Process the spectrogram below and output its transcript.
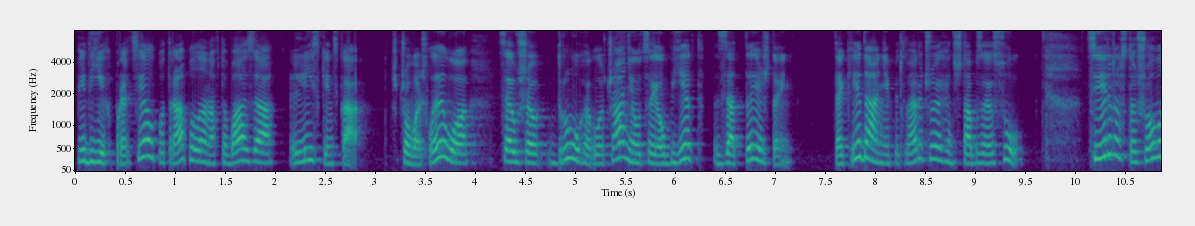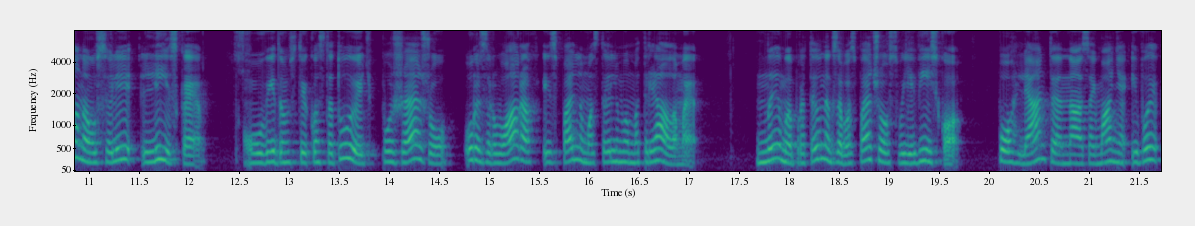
Під їх приціл потрапила нафтобаза Ліскінська. Що важливо, це вже друге влучання у цей об'єкт за тиждень. Такі дані підтверджує генштаб ЗСУ. Ціль розташована у селі Ліски. У відомстві констатують пожежу у резервуарах із пально-мастильними матеріалами. Ними противник забезпечував своє військо. Погляньте на займання і ви.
